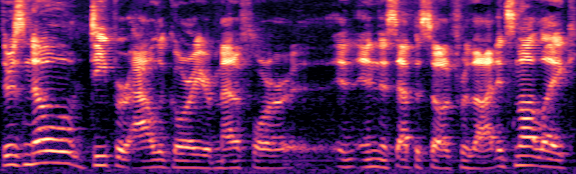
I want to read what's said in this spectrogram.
There's no deeper allegory or metaphor in in this episode for that. It's not like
